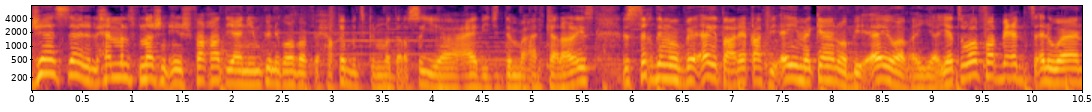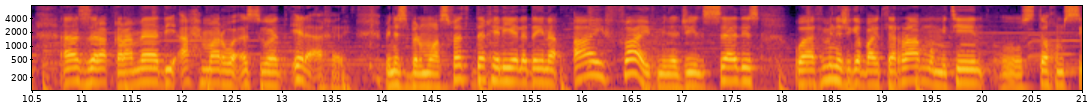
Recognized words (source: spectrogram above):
جهاز سهل الحمل 12 إنش فقط يعني يمكنك وضعه في حقيبتك المدرسية عادي جدا مع الكراريس. استخدمه بأي طريقة في أي مكان وبأي وضعية. يتوفر بعدة ألوان أزرق رمادي أحمر وأسود إلى آخره. بالنسبة للمواصفات الداخلية لدينا i5 من الجيل السادس و8 جيجا بايت لل RAM و256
